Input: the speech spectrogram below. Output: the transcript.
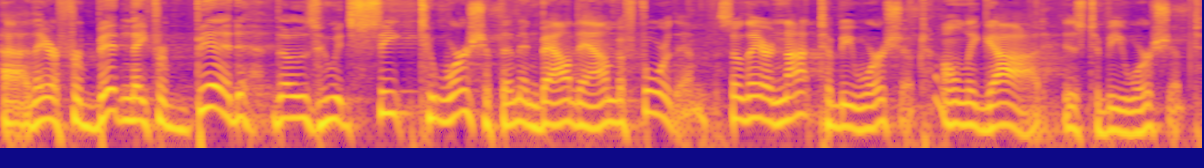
uh, they are forbidden. They forbid those who would seek to worship them and bow down before them. So they are not to be worshiped. Only God is to be worshiped.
